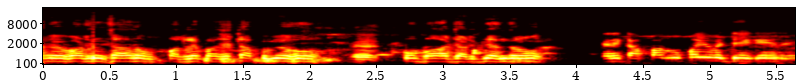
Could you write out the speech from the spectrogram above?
ਘਰੇ ਵੜਨ ਸਾਰ ਉਹ ਪਰਲੇ ਪਾਸੇ ਟੱਪ ਗਏ ਉਹ। ਹਾਂ। ਉਹ ਬਾਹਰ ਜੜ ਗਏ ਅੰਦਰੋਂ। ਕਹਿੰਦੇ ਕਾਪਾ ਕੂਪਾ ਹੀ ਵੱਜੇ ਗਏ ਨੇ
